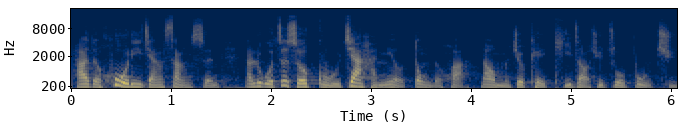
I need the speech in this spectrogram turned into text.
它的获利将上升。那如果这时候股价还没有动的话，那我们就可以提早去做布局。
